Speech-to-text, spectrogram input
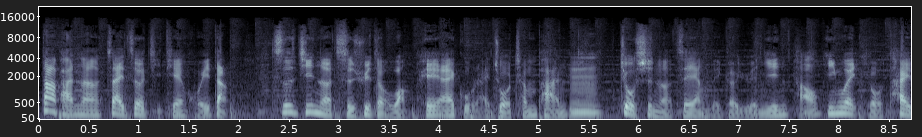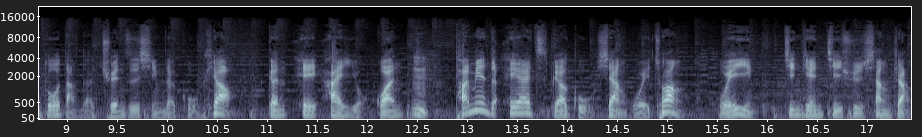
大盘呢在这几天回档，资金呢持续的往 AI 股来做撑盘。嗯，就是呢这样的一个原因。好，因为有太多档的全值型的股票跟 AI 有关。嗯，盘面的 AI 指标股像伟创、纬颖。今天继续上涨，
